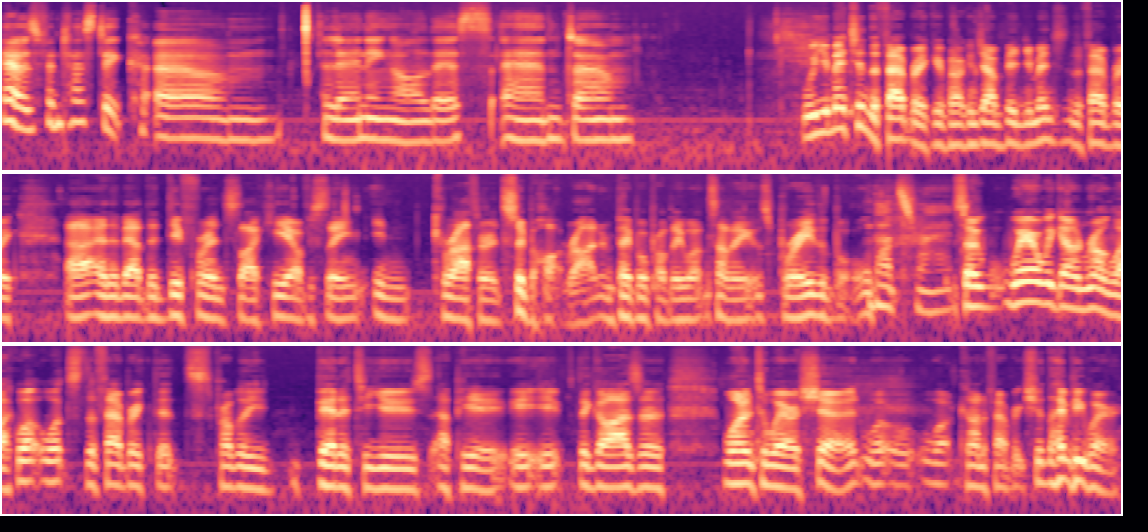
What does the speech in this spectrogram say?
yeah, it was fantastic um, learning all this and. Um, Well, you mentioned the fabric. If I can jump in, you mentioned the fabric uh, and about the difference. Like here, obviously in, in Karratha, it's super hot, right? And people probably want something that's breathable. that's right. So where are we going wrong? Like, what what's the fabric that's probably better to use up here? If the guys are wanting to wear a shirt, what, what kind of fabric should they be wearing?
